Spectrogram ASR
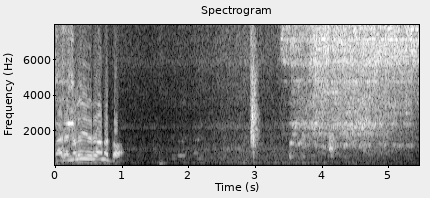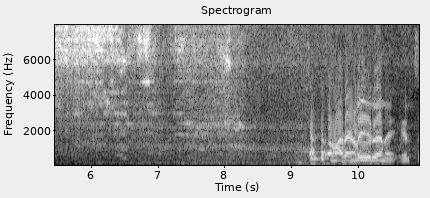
മരങ്ങൾ ഉയരാണ് കേട്ടോ മരങ്ങൾ ഉയരാണ് ഈർച്ച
